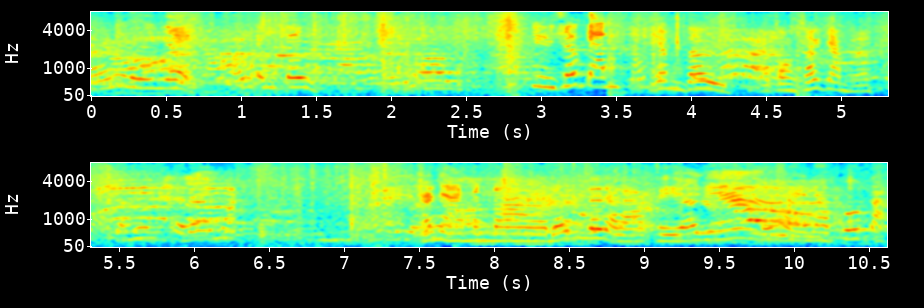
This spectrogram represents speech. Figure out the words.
40 ngàn 640 gì sáu trăm. Trăm tư. À, còn 600 hả cả nhà mình à, đến tới Đà Lạt thì ở ghé này là cô tặng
